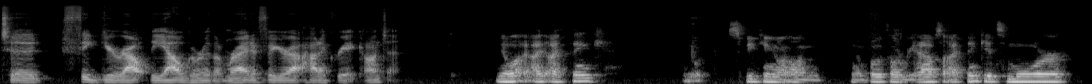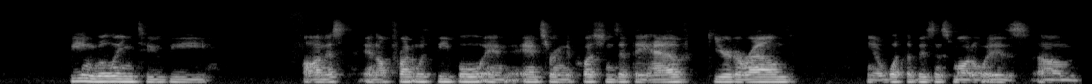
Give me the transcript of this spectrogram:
to figure out the algorithm, right? To figure out how to create content. You know, I, I think speaking on you know both our behalves, I think it's more being willing to be honest and upfront with people and answering the questions that they have geared around you know what the business model is um,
